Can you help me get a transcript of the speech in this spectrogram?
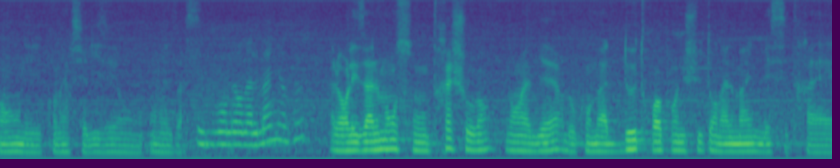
on est commercialisé en, en Alsace. vous vendez en Allemagne un peu? Alors les Allemands sont très chauvins dans la bière, donc on a 2-3 points de chute en Allemagne, mais c'est très,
